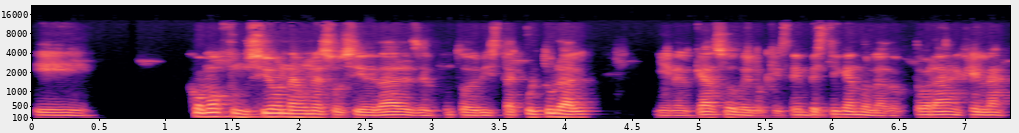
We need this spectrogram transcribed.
eh, cómo funciona una sociedad desde el punto de vista cultural, y en el caso de lo que está investigando la doctora Ángela,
